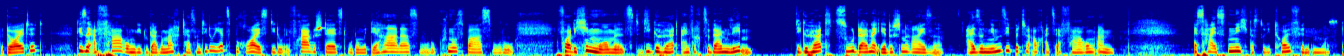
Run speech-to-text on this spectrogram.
bedeutet, diese Erfahrung, die du da gemacht hast und die du jetzt bereust, die du in Frage stellst, wo du mit dir haderst, wo du knusperst, wo du vor dich hinmurmelst, die gehört einfach zu deinem Leben. Die gehört zu deiner irdischen Reise. Also nimm sie bitte auch als Erfahrung an. Es heißt nicht, dass du die toll finden musst.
